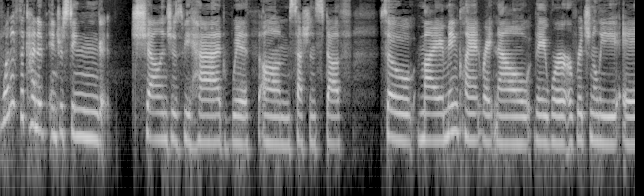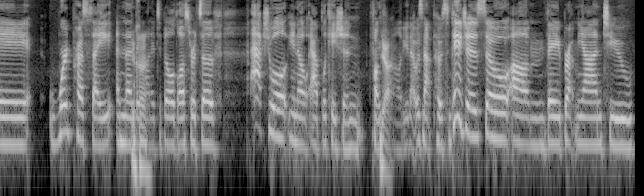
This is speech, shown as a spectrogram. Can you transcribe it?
One of the kind of interesting challenges we had with um, session stuff. So my main client right now, they were originally a WordPress site, and then Okay. they wanted to build all sorts of actual, you know, application functionality that was not posts and pages. So um, they brought me on to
